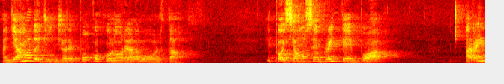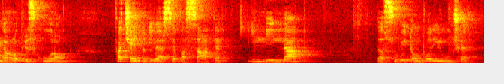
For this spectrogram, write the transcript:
andiamo ad aggiungere poco colore alla volta e poi siamo sempre in tempo a, a renderlo più scuro facendo diverse passate. Il lilla dà subito un po' di luce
